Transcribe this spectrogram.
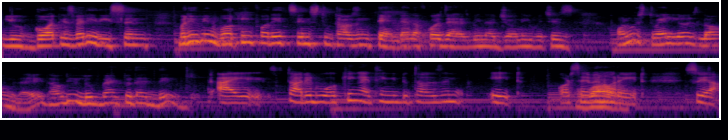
you've got is very recent, but you've been working for it since 2010. And of course, there has been a journey which is almost 12 years long, right? How do you look back to that day? I started working I think in 2008 or 7 Wow. or 8 so yeah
